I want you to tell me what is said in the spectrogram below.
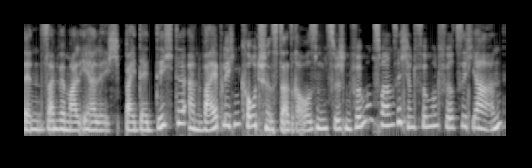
Denn seien wir mal ehrlich, bei der Dichte an weiblichen Coaches da draußen zwischen 25 und 45 Jahren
